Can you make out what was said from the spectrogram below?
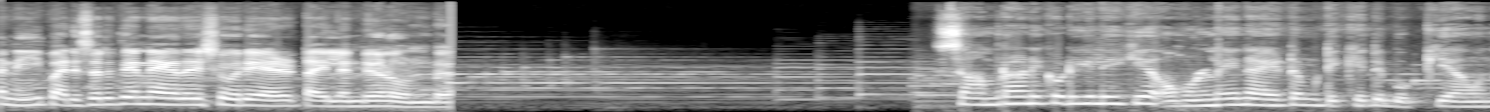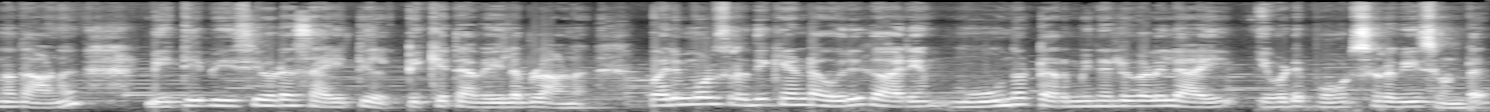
തന്നെ ഈ പരിസരത്ത് തന്നെ ഏകദേശം ഒരു ഏഴെട്ട് ഐലൻഡുകളുണ്ട് സാമ്പ്രാണിക്കൊടിയിലേക്ക് ഓൺലൈനായിട്ടും ടിക്കറ്റ് ബുക്ക് ചെയ്യാവുന്നതാണ്. ഡി ടി പി സിയുടെ സൈറ്റിൽ ടിക്കറ്റ് അവൈലബിൾ ആണ്. വരുമ്പോൾ ശ്രദ്ധിക്കേണ്ട ഒരു കാര്യം മൂന്ന് ടെർമിനലുകളിലായി ഇവിടെ ബോട്ട് സർവീസ് ഉണ്ട്.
